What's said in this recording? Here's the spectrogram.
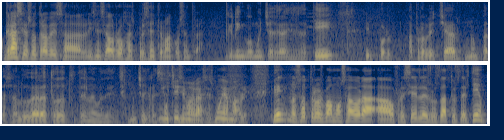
Gracias otra vez al licenciado Rojas, presidente del Banco Central. Gringo, muchas gracias a ti y por aprovechar ¿no? para saludar a toda tu teleaudiencia. Muchas gracias. Muchísimas gracias, muy amable. Bien, nosotros vamos ahora a ofrecerles los datos del tiempo.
